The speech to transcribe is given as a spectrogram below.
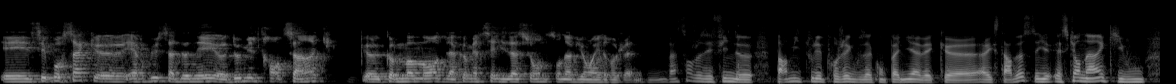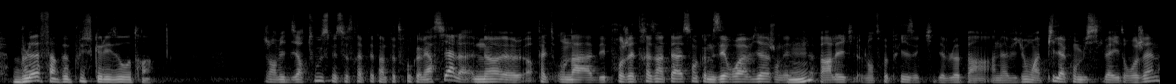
Et c'est pour ça que Airbus a donné 2035 euh, comme moment de la commercialisation de son avion à hydrogène. Vincent Joséphine, euh, parmi tous les projets que vous accompagnez avec, euh, avec Starbus, est-ce qu'il y en a un qui vous bluffe un peu plus que les autres? J'ai envie de dire tous, mais ce serait peut-être un peu trop commercial. Non, euh, en fait, on a des projets très intéressants comme Zéro Avia, j'en ai mmh. déjà parlé, l'entreprise qui développe un, avion à pile à combustible à hydrogène.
